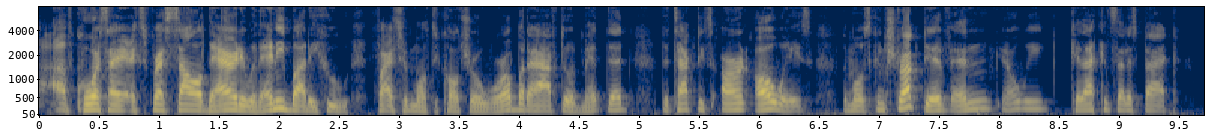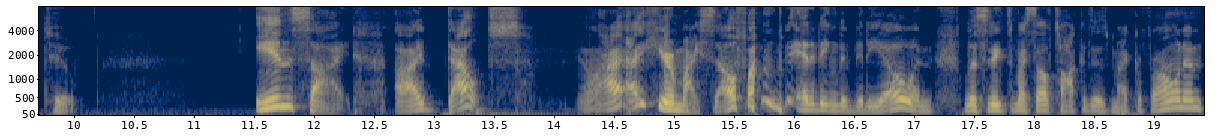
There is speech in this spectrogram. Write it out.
of course, I express solidarity with anybody who fights for a multicultural world, but I have to admit that the tactics aren't always the most constructive, and you know we that can set us back too. Inside, I doubts. You know, I, I hear myself. I'm editing the video and listening to myself talking to this microphone and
